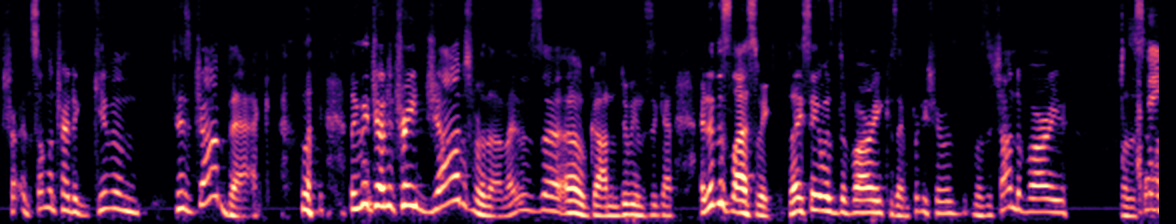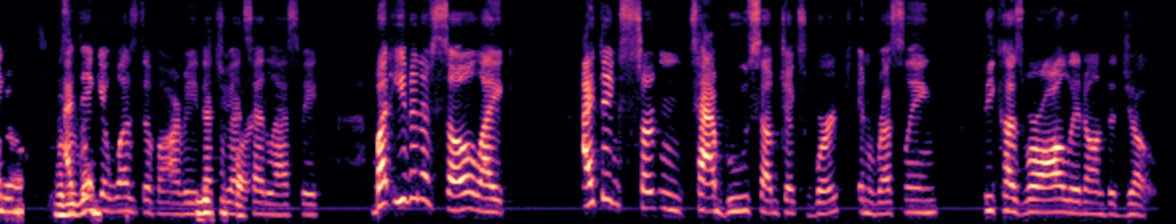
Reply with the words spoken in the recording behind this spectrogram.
tr- and someone tried to give him his job back. like, like they tried to trade jobs for them. It was uh, oh god, I'm doing this again. I did this last week. Did I say it was Daivari? Because I'm pretty sure it was was it Shawn Daivari? Was it I think-? Was I it think it was Davari was that you had said last week. But even if so, like I think certain taboo subjects work in wrestling because we're all in on the joke.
